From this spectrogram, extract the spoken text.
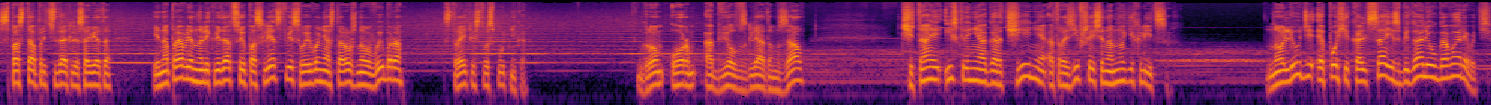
с поста председателя Совета и направлен на ликвидацию последствий своего неосторожного выбора строительства спутника. Гром Орм обвел взглядом зал читая искреннее огорчение, отразившееся на многих лицах. Но люди эпохи Кольца избегали уговаривать,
